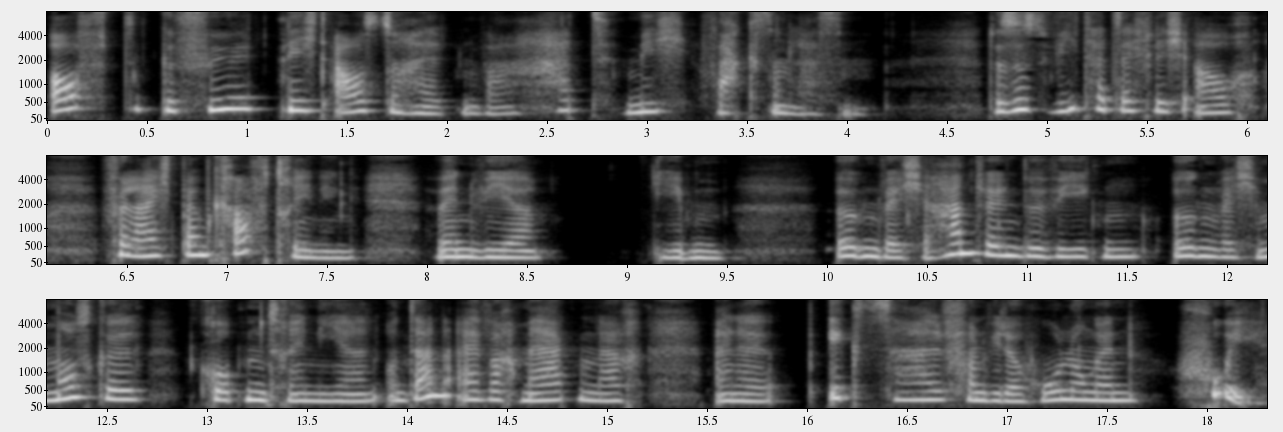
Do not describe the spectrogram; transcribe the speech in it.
oft gefühlt nicht auszuhalten war, hat mich wachsen lassen. Das ist wie tatsächlich auch vielleicht beim Krafttraining, wenn wir eben irgendwelche Handeln bewegen, irgendwelche Muskelgruppen trainieren und dann einfach merken nach einer x-Zahl von Wiederholungen, hui,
